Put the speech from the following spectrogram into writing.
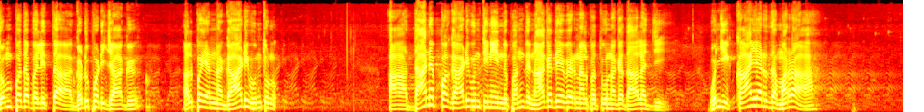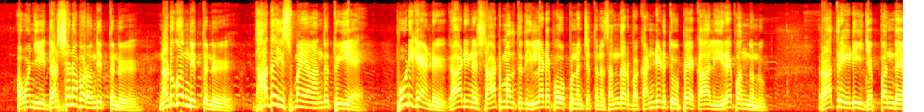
ದೊಂಪದ ಬಲಿತ ಗಡುಪಡಿ ಜಾಗ್ ಅಲ್ಪ ಎನ್ನ ಗಾಡಿ ಉಂತುನು. ಆ ದಾನೆಪ್ಪ ಗಾಡಿ ಉಂತಿನಿ ಎಂದು ಪಂದು ನಾಗದೇವೇರ್ನಲ್ಪ ತೂನಗ ದಾಲಜ್ಜಿ. ಒಂಜಿ ಕಾಯರ್ದ ಮರ, ಅವೊಂಜಿ ದರ್ಶನ ಬರೊಂದಿತ್ತುಂಡು, ನಡುಗೊಂದಿತ್ತುಂಡು, ದಾದ ಇಸ್ಮಯ ಅಂದು ತುಯ್ಯೆ. ಪೂಡಿಗೆ ಅಂಡು ಗಾಡಿನ ಸ್ಟಾರ್ಟ್ ಮಲ್ತದು ಇಲ್ಲಡೆ ಪೋಪುನಂಚತನ ಸಂದರ್ಭ ಕಂಡಿಡು ತೂಪೆ ಕಾಲಿ ಇರೆ ಪಂದುಂಡು. ರಾತ್ರಿ ಇಡೀ ಜಪ್ಪಂದೆ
